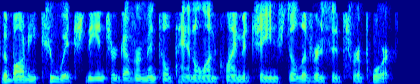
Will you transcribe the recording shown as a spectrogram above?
the body to which the Intergovernmental Panel on Climate Change delivers its reports.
